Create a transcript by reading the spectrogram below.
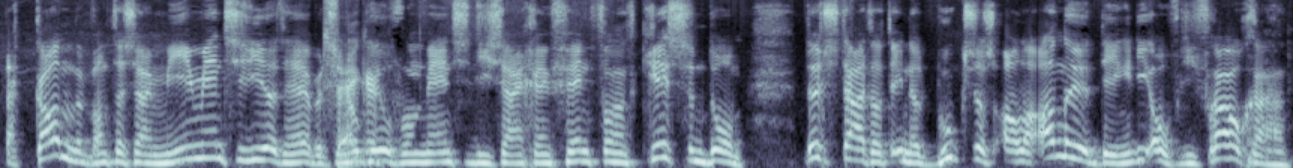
Dat kan, want er zijn meer mensen die dat hebben. Er zijn ook heel veel mensen die zijn geen fan van het christendom. Dus staat dat in dat boek, zoals alle andere dingen die over die vrouw gaan.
